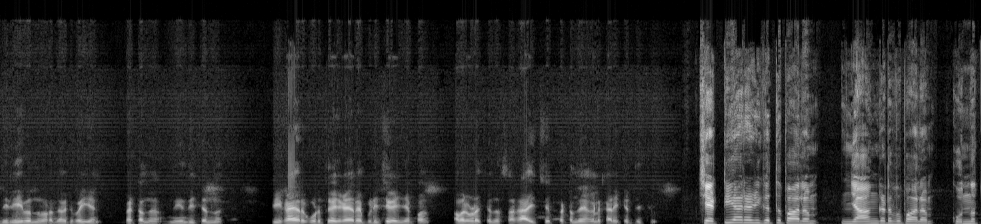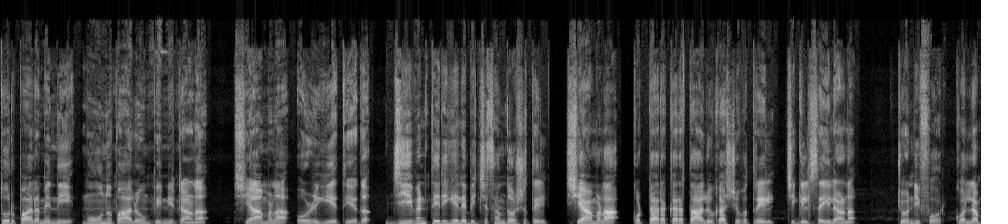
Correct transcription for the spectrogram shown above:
ദിലീപ് എന്ന് പറഞ്ഞ ഒരു പയ്യൻ പെട്ടെന്ന് നീന്തി ചെന്ന് ഈ കയറ് കൊടുത്ത് കയറെ പിടിച്ചു കഴിഞ്ഞപ്പോൾ അവരോട് ചെന്ന് സഹായിച്ച് പെട്ടെന്ന് ഞങ്ങൾ കരയ്ക്കെത്തിച്ചു. ചെട്ടിയാരഴികത്ത് പാലം ഞാങ്കടവ് പാലം കുന്നത്തൂർ പാലം എന്നീ മൂന്ന് പാലവും പിന്നിട്ടാണ് ശ്യാമള ഒഴുകിയെത്തിയത്. ജീവൻ തിരികെ ലഭിച്ച സന്തോഷത്തിൽ ശ്യാമള കൊട്ടാരക്കര താലൂക്ക് ആശുപത്രിയിൽ ചികിത്സയിലാണ്. ട്വന്റി കൊല്ലം.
